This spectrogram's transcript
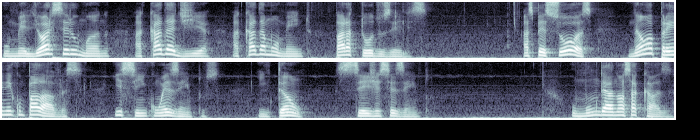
o melhor ser humano a cada dia a cada momento para todos eles. As pessoas não aprendem com palavras, e sim com exemplos. Então, seja esse exemplo. O mundo é a nossa casa.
